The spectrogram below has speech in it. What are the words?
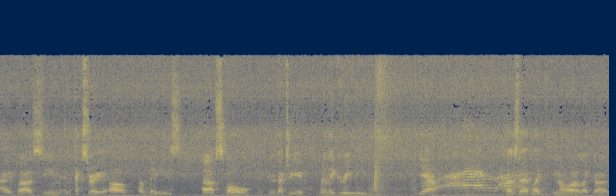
I've uh, seen an X-ray of a baby's uh, skull, and it's actually really creepy. Yeah. Because they have like, you know, uh, like uh,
